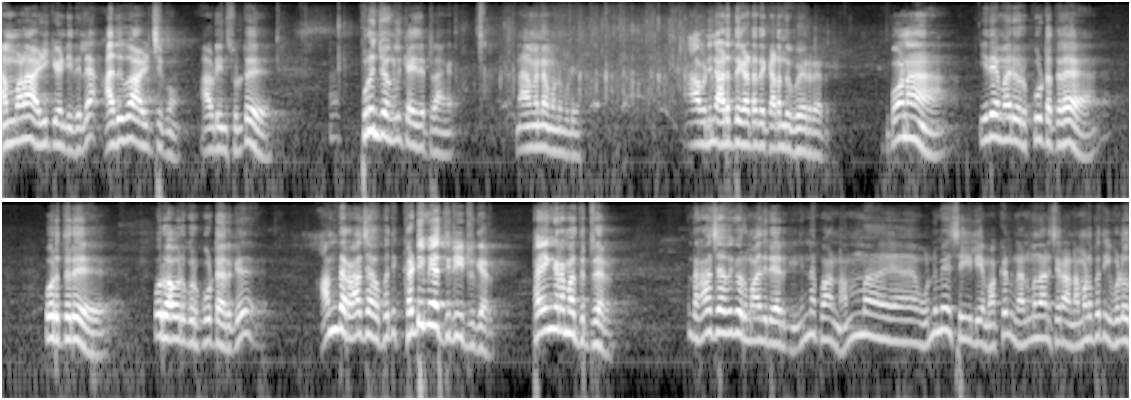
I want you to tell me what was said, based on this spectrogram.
நம்மளாம் அழிக்க வேண்டியதில்லை அதுவாக அழிச்சுக்கும் அப்படின்னு சொல்லிட்டு புரிஞ்சவங்களுக்கு கைதட்டுறாங்க நாம் என்ன பண்ண முடியும்? அப்படின்னு அடுத்த கட்டத்தை கடந்து போயிடுறாரு. போனால் இதே மாதிரி ஒரு கூட்டத்தில் ஒருத்தர் ஒரு அவருக்கு ஒரு கூட்டம் இருக்குது அந்த ராஜாவை பற்றி கடுமையாக திட்டிகிட்டு இருக்கார். பயங்கரமாக திட்டுறாரு. அந்த ராஜாவுக்கு ஒரு மாதிரியாக இருக்குது என்னப்பா நம்ம ஒன்றுமே செய்யலையே மக்களுக்கு நன்மை தான் செய்கிறான் நம்மளை பற்றி இவ்வளோ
